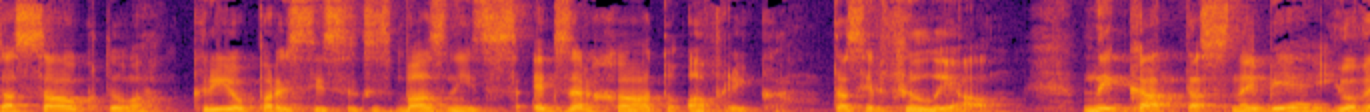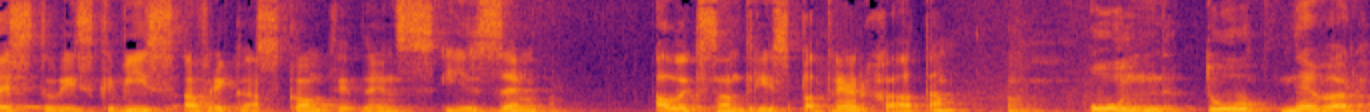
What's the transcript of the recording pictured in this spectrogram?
tā saucamo Krievijas baznīcas ekzarhātu Afrikā. Tas ir filiāli. Nekad tas nebija, jo vēsturiski viss Afrikas kontinents ir zem Aleksandrijas patriarchāta, un tu nevari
